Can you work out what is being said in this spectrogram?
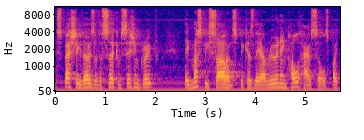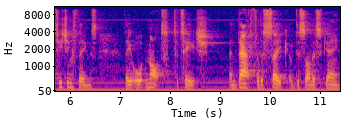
especially those of the circumcision group. They must be silenced because they are ruining whole households by teaching things they ought not to teach, and that for the sake of dishonest gain.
